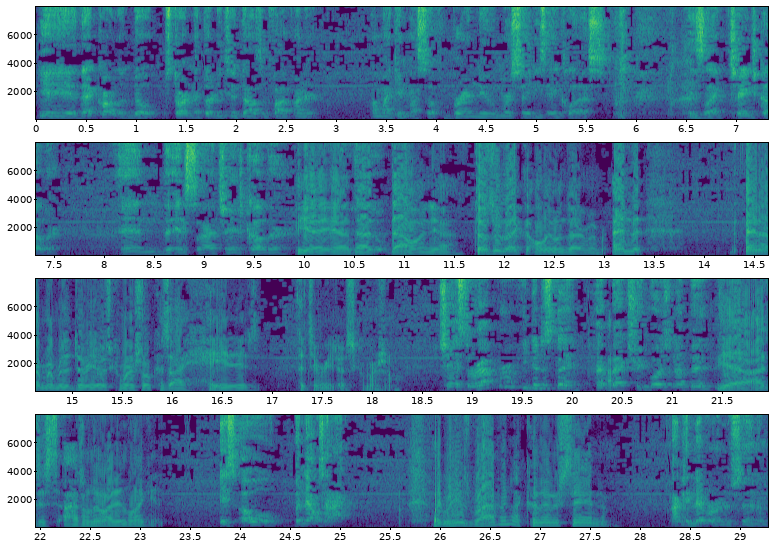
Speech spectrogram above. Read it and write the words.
Yeah, yeah, that car looked dope. Starting at thirty-two thousand five hundred. I might get myself a brand new Mercedes A class. it's like change color, and the inside change color. Yeah, yeah, that that one, yeah. Those are like the only ones I remember. And the, and I remember the Doritos commercial because I hated the Doritos commercial. Chance the Rapper, he did his thing. Had Backstreet Boys in that bit. Yeah, I just I don't know. I didn't like it. It's old, but now it's hot. Like when he was rapping, I couldn't understand him. I can never understand him.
